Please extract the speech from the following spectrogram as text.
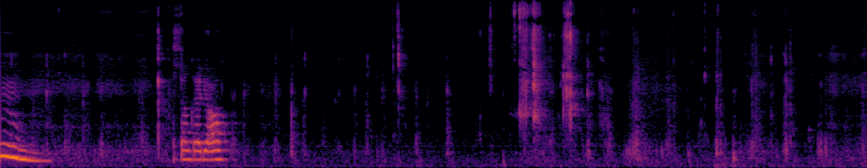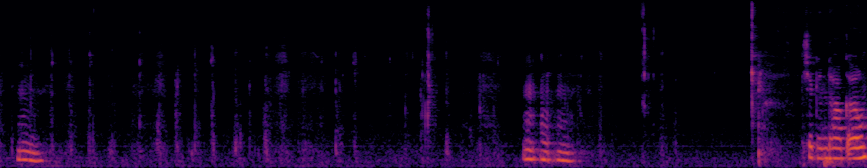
Mmm. So good, y'all. Mmm. Mm-mm-mm. Chicken taco.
